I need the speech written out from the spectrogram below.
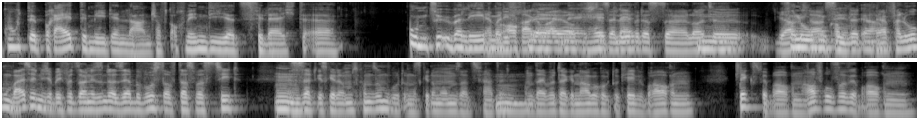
gute, breite Medienlandschaft, auch wenn die jetzt vielleicht äh, um zu überleben. Ja, aber die Frage eine, war ja, ob ich das erlebe, dass da Leute hm, ja, verlogen klar, sind. Komplett, ja. ja. verlogen weiß ich nicht, aber ich würde sagen, die sind da sehr bewusst auf das, was zieht. Mhm. Es, ist halt, es geht ums Konsumgut und es geht um Umsatz fertig. Mhm. Und da wird da genau geguckt, okay, wir brauchen Klicks, wir brauchen Aufrufe, wir brauchen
